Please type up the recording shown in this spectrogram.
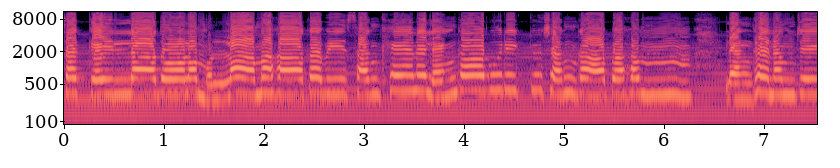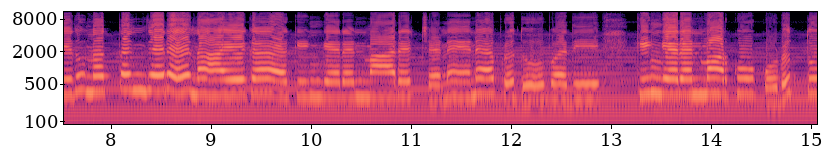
സഖ്യയില്ലാതോളമുള്ള മഹാകവി സംഘേന ലങ്കാപുരിക്കു ശങ്കാപഹം ലംഘനം ചെയ്തു നത്തഞ്ചര നായക കിങ്കരന്മാരെ ക്ഷണേന പൃഥുപതി കിങ്കരന്മാർക്കു കൊടുത്തു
